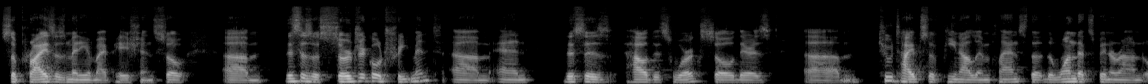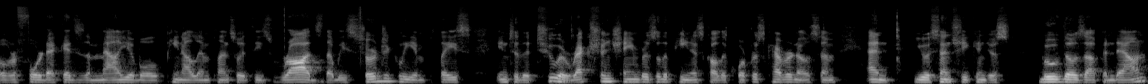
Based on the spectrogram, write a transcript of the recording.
surprises many of my patients. So um, this is a surgical treatment, um, and this is how this works. So there's um, two types of penile implants. The, the one that's been around over four decades is a malleable penile implant. So it's these rods that we surgically place into the two erection chambers of the penis called the corpus cavernosum. And you essentially can just move those up and down.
